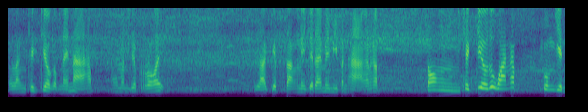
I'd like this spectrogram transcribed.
กำลังเช็คเที่ยวกับนายหนาครับ ให้มันเรียบร้อย เวลาเก็บตังค์นี่จะได้ไม่มีปัญหากันครับ ต้องเช็คเที่ยวทุกวันครับ ช่วงเย็น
